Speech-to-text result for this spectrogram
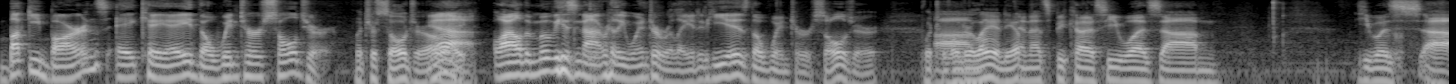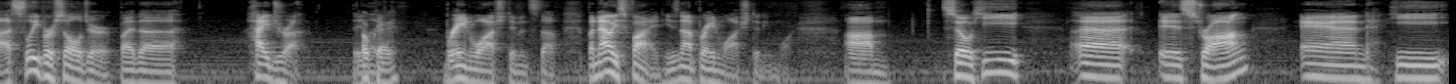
Bucky Barnes, aka the Winter Soldier. Winter Soldier. All right. yeah. While the movie is not really winter related, he is the Winter Soldier. Winter Um, Wonderland. Yep. And that's because he was um, he was uh, a sleeper soldier by the Hydra. They Okay. like, brainwashed him and stuff. But now he's fine. He's not brainwashed anymore. Um, so he uh, is strong, and he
